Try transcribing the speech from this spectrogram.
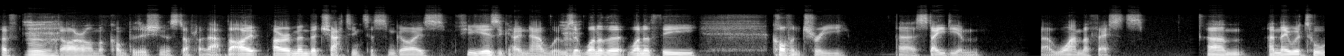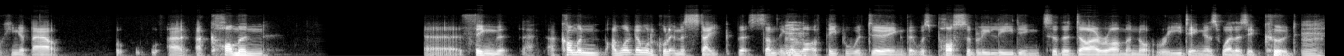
of Mm. diorama composition and stuff like that. But I I remember chatting to some guys a few years ago now. It was Mm. at one of the one of the Coventry uh, Stadium uh, Warhammer fests, um, and they were talking about a, a common uh, thing that a common I don't want to call it a mistake, but something Mm. a lot of people were doing that was possibly leading to the diorama not reading as well as it could Mm.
